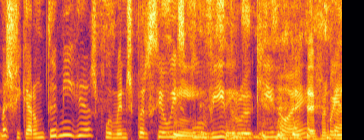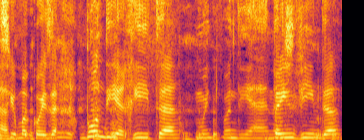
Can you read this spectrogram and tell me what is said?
Mas ficaram muito amigas, pelo menos pareceu sim, isso pelo vidro sim. aqui, não é? é Foi assim uma coisa. Bom dia, Rita. Muito bom dia, Ana. Bem-vinda.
